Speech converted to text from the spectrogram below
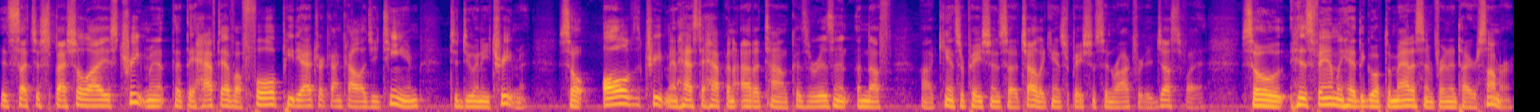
is such a specialized treatment that they have to have a full pediatric oncology team to do any treatment. So all of the treatment has to happen out of town because there isn't enough uh, cancer patients, uh, childhood cancer patients in Rockford to justify it. So his family had to go up to Madison for an entire summer.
